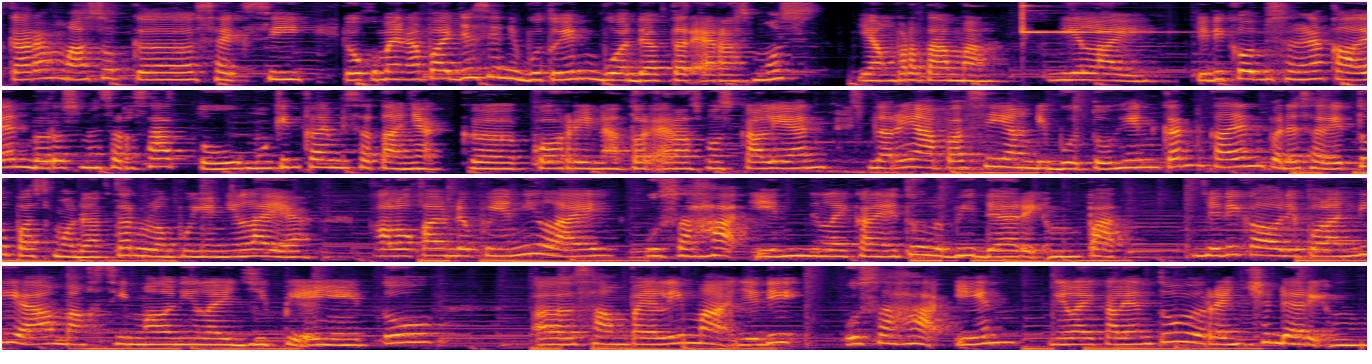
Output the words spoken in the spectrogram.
Sekarang masuk ke seksi dokumen apa aja sih yang dibutuhin buat daftar Erasmus? Yang pertama, nilai. Jadi kalau misalnya kalian baru semester 1, mungkin kalian bisa tanya ke koordinator Erasmus kalian, sebenarnya apa sih yang dibutuhin? Kan kalian pada saat itu pas mau daftar belum punya nilai ya. Kalau kalian udah punya nilai, usahain nilai kalian itu lebih dari 4. Jadi kalau di Polandia, maksimal nilai GPA-nya itu uh, sampai 5. Jadi usahain nilai kalian tuh range-nya dari 4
